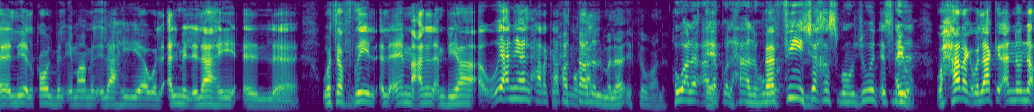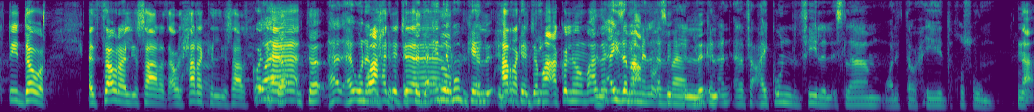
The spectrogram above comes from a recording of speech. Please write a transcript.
للقول بالامامه الإلهية والعلم الإلهي ال- وتفضيل الأئمة على الأنبياء ويعني هالحركات حتى المغالية. على الملائكة وعلى. هو على على إيه. كل حال هو ففي شخص موجود اسمه أيوة. وحركه ولكن أنه نعطيه دور الثورة اللي صارت أو الحركة اللي صارت كلها أنت هنا واحد أنت دكتور، ممكن حرك الجماعه كلهم هذا أي زمان من. الأزمان ال- يمكن أن حيكون في للاسلام وللتوحيد خصوم. نعم.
